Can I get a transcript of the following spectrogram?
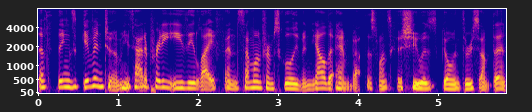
of things given to him. He's had a pretty easy life. And someone from school even yelled at him about this once because she was going through something.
